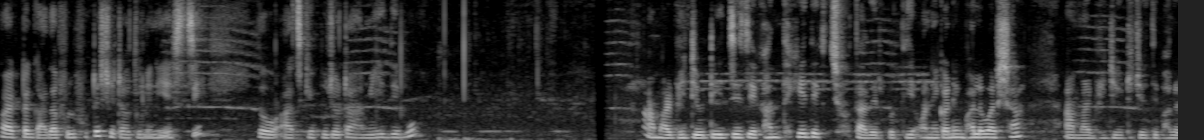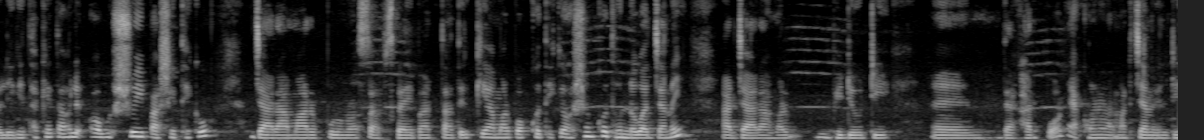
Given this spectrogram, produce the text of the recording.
কয়েকটা গাঁদা ফুল ফুটে, সেটাও তুলে নিয়ে এসেছি। তো আজকে পুজোটা আমিই দেব। আমার ভিডিওটি যে যেখান থেকে দেখছ তাদের প্রতি অনেক অনেক ভালোবাসা। আমার ভিডিওটি যদি ভালো লেগে থাকে তাহলে অবশ্যই পাশে থেকো। যারা আমার পুরনো সাবস্ক্রাইবার তাদেরকে আমার পক্ষ থেকে অসংখ্য ধন্যবাদ জানাই। আর যারা আমার ভিডিওটি দেখার পর এখনও আমার চ্যানেলটি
